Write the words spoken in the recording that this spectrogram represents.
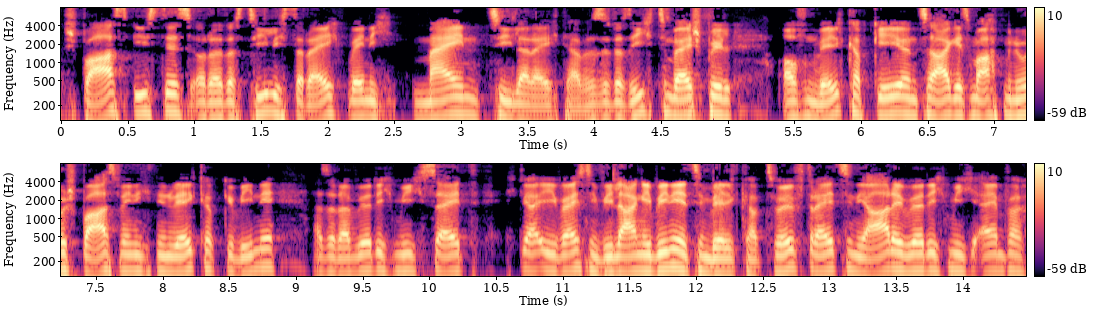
Spaß ist es oder das Ziel ist erreicht, wenn ich mein Ziel erreicht habe. Also, dass ich zum Beispiel auf den Weltcup gehe und sage, es macht mir nur Spaß, wenn ich den Weltcup gewinne. Also da würde ich mich seit, ich, glaube, ich weiß nicht, wie lange ich bin jetzt im Weltcup, 12, 13 Jahre würde ich mich einfach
